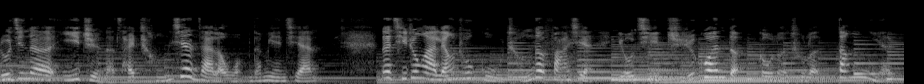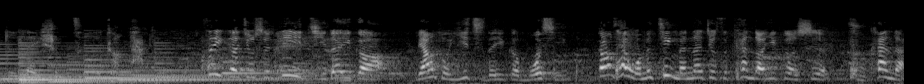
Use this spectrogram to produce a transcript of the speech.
如今的遗址呢，才呈现在了我们的面前。那其中啊，良渚古城的发现，尤其直观地勾勒出了当年人类生存。这个就是立体的一个两组遗址的一个模型。刚才我们进门呢，就是看到一个是俯瞰的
